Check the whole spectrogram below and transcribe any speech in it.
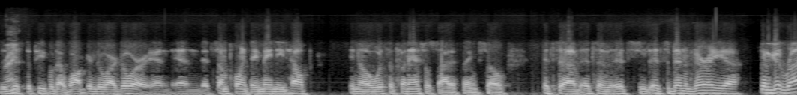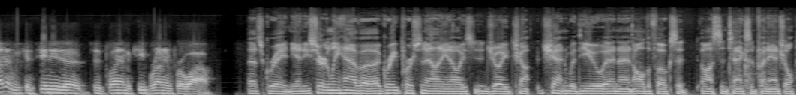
right. just the people that walk into our door and and at some point they may need help you know with the financial side of things so it's uh it's a it's it's been a very uh been a good run, and we continue to, to plan to keep running for a while. That's great. Yeah, and you certainly have a great personality and always enjoy ch- chatting with you and, and all the folks at Austin Tax and Financial.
